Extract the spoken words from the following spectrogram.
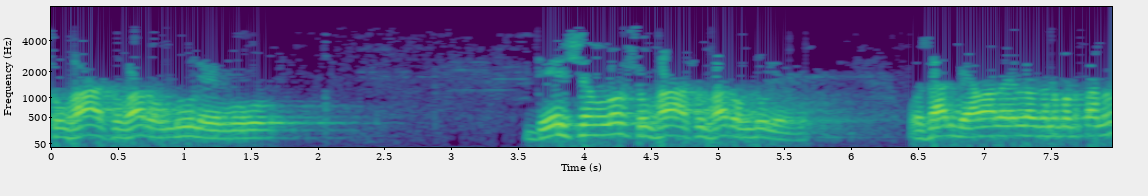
శుభ అశుభ రెండూ లేవు. దేశంలో శుభ అశుభ రెండూ లేవు. ఓసారి దేవాలయంలో కనపడతాను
